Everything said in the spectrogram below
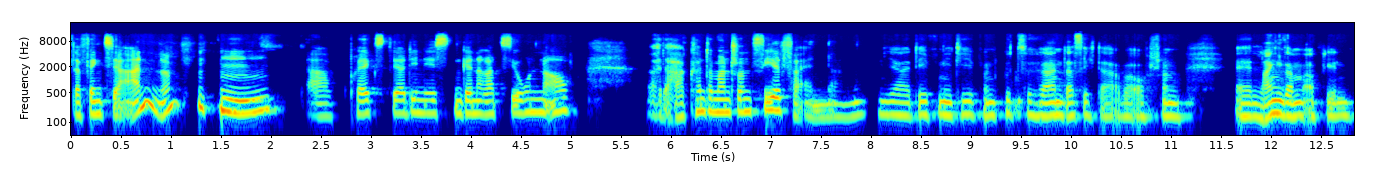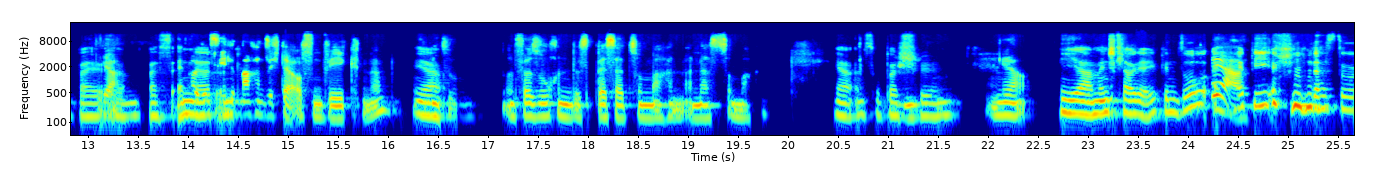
da fängt es ja an, ne? Mhm. Da prägst du ja die nächsten Generationen auch. Da könnte man schon viel verändern. Ne? Ja, definitiv. Und gut zu hören, dass sich da aber auch schon äh, langsam auf jeden Fall ja. ähm, was ändert. Also viele machen sich da auf den Weg, ne? Ja. Und, so, und, versuchen, das besser zu machen, anders zu machen. Ja, super mhm. schön. Ja. Ja, Mensch, Claudia, ich bin so ja. happy, dass du,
